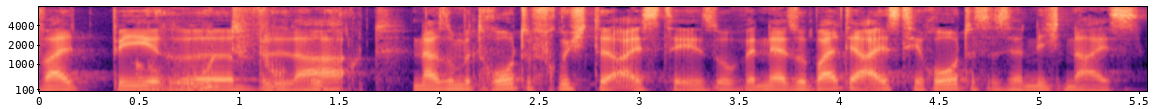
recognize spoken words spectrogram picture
Waldbeere, Rotfrucht? bla. Na, so mit rote Früchte-Eistee. So, wenn der, sobald der Eistee rot ist, ist er nicht nice.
